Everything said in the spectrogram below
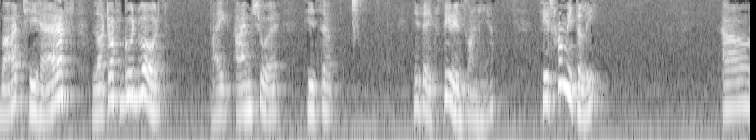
but he has lot of good words I I'm sure he's a he's an experienced one here he's from Italy uh,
